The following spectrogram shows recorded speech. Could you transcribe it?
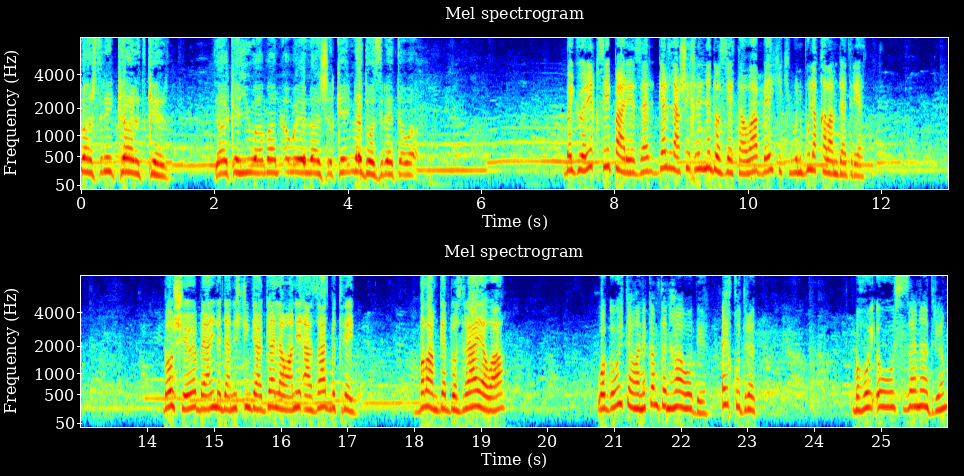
باشترین کارت کرد تاکە هیوامان ئەوەیە لاشەکەی نەدۆزرێتەوە. بە گوێرەی قسەی پارێزەر گەر لاشەی خلیل نەدۆزێتەوە بە یەکێکی ونبوو لە قەڵەم دەدرێت بەو شێوە بەیانی لە دانیشتنی دادگا لاوانەی ئازاد بکرێت بەڵام گەر دۆزرایەوە وە گەوەی تاوانەکەم تەنها ئەوە بێ ئەی قودرەت بەهۆی ئەو سزا نادرێم؟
